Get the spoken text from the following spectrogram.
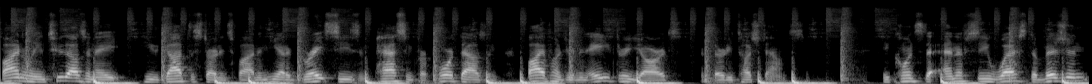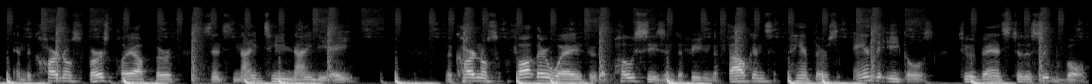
Finally, in 2008, he got the starting spot and he had a great season, passing for 4,583 yards and 30 touchdowns. He clinched the NFC West Division and the Cardinals' first playoff berth since 1998. The Cardinals fought their way through the postseason, defeating the Falcons, Panthers, and the Eagles to advance to the Super Bowl.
